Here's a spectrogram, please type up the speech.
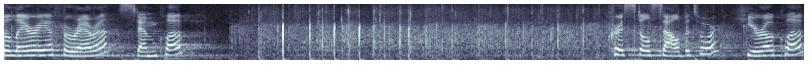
Valeria Ferreira, STEM Club. Crystal Salvatore, Hero Club.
